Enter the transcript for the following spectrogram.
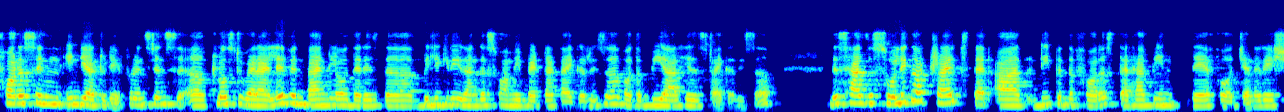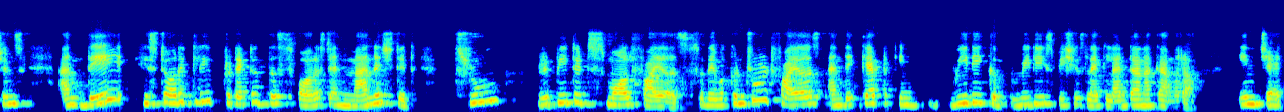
forests in India today. For instance, uh, close to where I live in Bangalore, there is the Biligiri Rangaswamy Betta Tiger Reserve or the BR Hills Tiger Reserve. This has the Soliga tribes that are deep in the forest that have been there for generations. And they historically protected this forest and managed it through repeated small fires. So they were controlled fires and they kept in weedy, weedy species like Lantana camara in check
